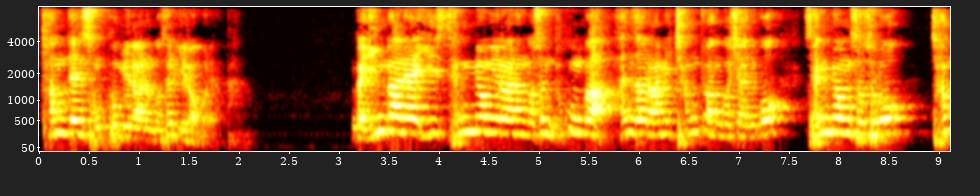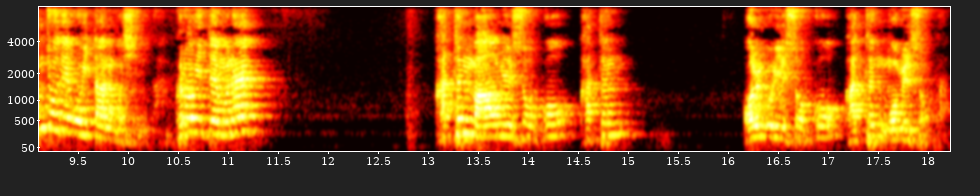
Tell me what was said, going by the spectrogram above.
참된 성품이라는 것을 잃어버렸다. 그러니까 인간의 이 생명이라는 것은 누군가 한 사람이 창조한 것이 아니고 생명 스스로 창조되고 있다는 것입니다. 그렇기 때문에 같은 마음일 수 없고 같은 얼굴일 수 없고 같은 몸일 수 없다.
